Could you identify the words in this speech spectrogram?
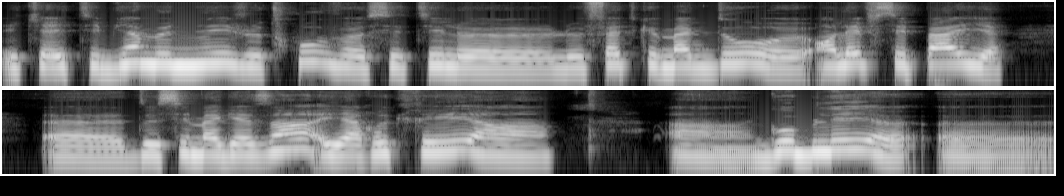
et qui a été bien mené, je trouve, c'était le, le fait que McDo enlève ses pailles euh, de ces magasins et à recréer un, un gobelet euh, euh,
